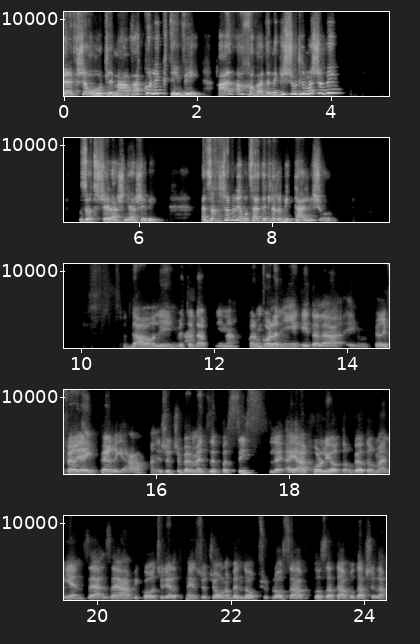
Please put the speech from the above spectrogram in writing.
מהאפשרות למאבק קולקטיבי על הרחבת הנגישות למשאבים. זאת השאלה השנייה שלי. אז עכשיו אני רוצה לתת לרויטל לשאול. תודה אורלי ותודה פנינה. קודם כל אני אגיד על הפריפריה אימפריה, אני חושבת שבאמת זה בסיס, היה יכול להיות הרבה יותר מעניין, זה, זה הביקורת שלי על התוכנית, אני חושבת שאורנה בן דור פשוט לא עושה, לא עושה את העבודה שלה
